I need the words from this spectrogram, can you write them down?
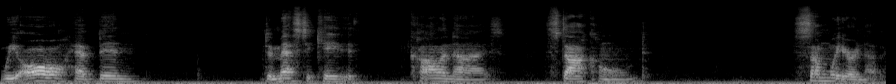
We all have been domesticated, colonized, Stockholmed, some way or another.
